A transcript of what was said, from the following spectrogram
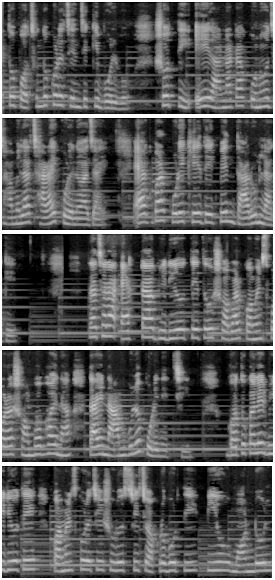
এত পছন্দ করেছেন যে কি বলব? সত্যি, এই রান্নাটা কোনো ঝামেলা ছাড়াই করে নেওয়া যায়। একবার করে খেয়ে দেখবেন দারুণ লাগে। তাছাড়া একটা ভিডিওতে তো সবার কমেন্টস পড়া সম্ভব হয় না, তাই নামগুলো পড়ে নিচ্ছি। গতকালের ভিডিওতে কমেন্টস করেছে Surashree Chakraborty, Piu Mondal,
